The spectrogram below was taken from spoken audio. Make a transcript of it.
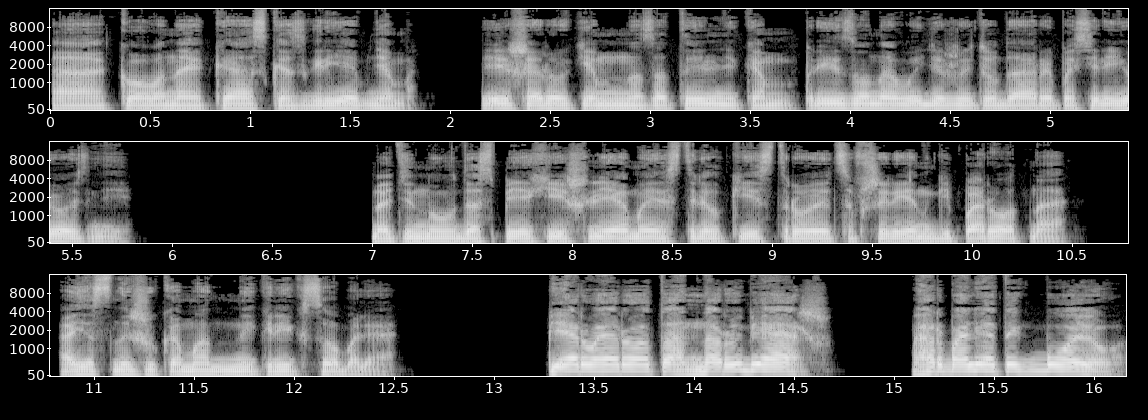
а кованая каска с гребнем и широким назатыльником призвана выдержать удары посерьезней. Натянув доспехи и шлемы, стрелки строятся в шеренги поротно, а я слышу командный крик Соболя. «Первая рота, на рубеж! Арбалеты к бою!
